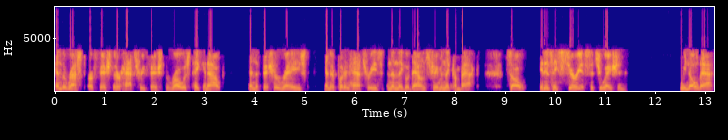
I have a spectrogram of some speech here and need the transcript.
and the rest are fish that are hatchery fish. The roe is taken out and the fish are raised and they're put in hatcheries and then they go downstream and they come back. So it is a serious situation. We know that,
